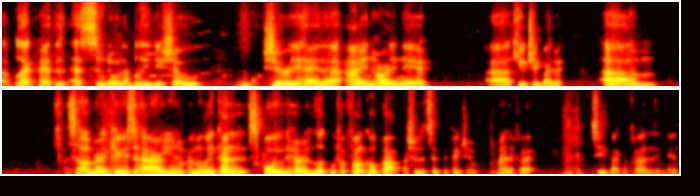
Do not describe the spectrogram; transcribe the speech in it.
a Black Panther as suit on. I believe they showed. They had uh, Ironheart in there. Uh, cute chick, by the way. Um, so I'm very curious to how her unit. I mean, we kind of spoiled her look with a Funko Pop. I should have took the picture. Matter of fact, see if I can find it again.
